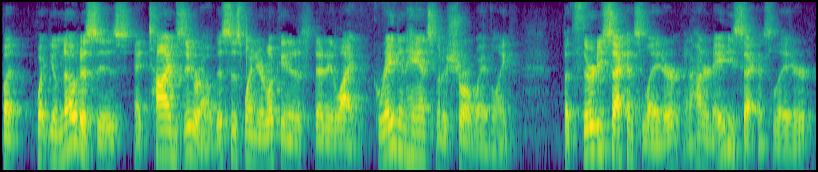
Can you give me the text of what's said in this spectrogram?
But what you'll notice is at time zero, this is when you're looking at a steady light, great enhancement of short wavelength, but 30 seconds later and 180 seconds later,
